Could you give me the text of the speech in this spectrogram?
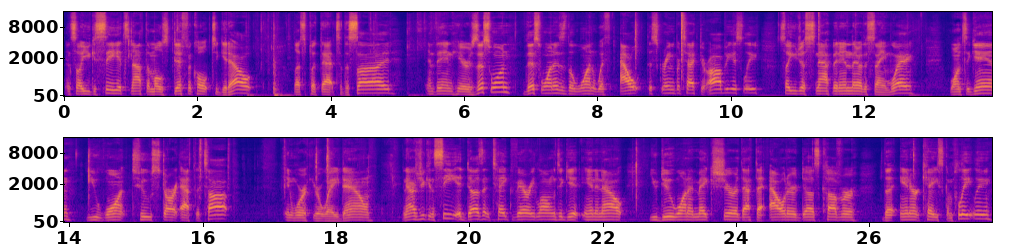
And so you can see it's not the most difficult to get out. Let's put that to the side. And then here's this one. This one is the one without the screen protector, obviously. So you just snap it in there the same way. Once again, you want to start at the top and work your way down. And as you can see, it doesn't take very long to get in and out. You do want to make sure that the outer does cover the inner case completely.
